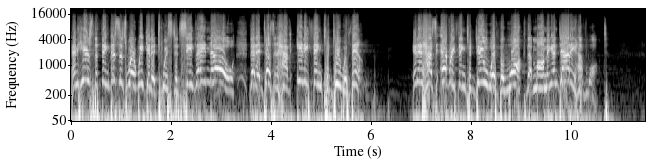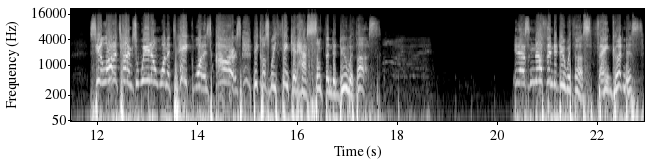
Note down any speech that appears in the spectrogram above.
And here's the thing this is where we get it twisted. See, they know that it doesn't have anything to do with them, and it has everything to do with the walk that mommy and daddy have walked. See, a lot of times we don't want to take what is ours because we think it has something to do with us. It has nothing to do with us, thank goodness.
